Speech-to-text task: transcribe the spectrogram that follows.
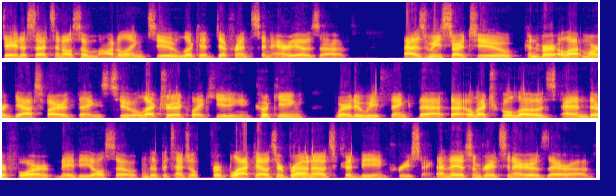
data sets and also modeling to look at different scenarios of as we start to convert a lot more gas fired things to electric, like heating and cooking, where do we think that, that electrical loads and therefore maybe also the potential for blackouts or brownouts could be increasing? And they have some great scenarios there of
